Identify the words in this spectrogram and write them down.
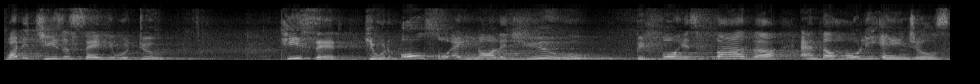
What did Jesus say he would do? He said he would also acknowledge you before his Father and the holy angels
